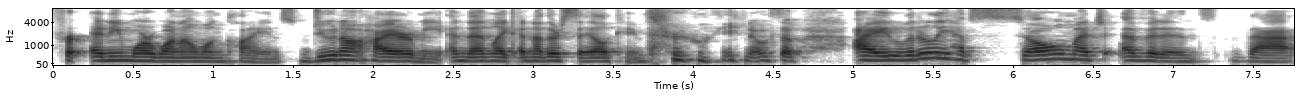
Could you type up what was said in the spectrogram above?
for any more one-on-one clients. Do not hire me. And then like another sale came through, you know. So I literally have so much evidence that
